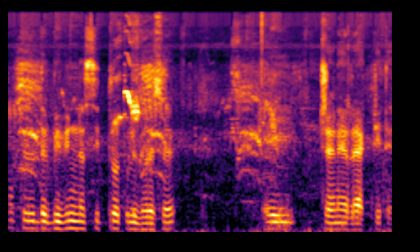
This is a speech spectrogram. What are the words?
মুক্তিযুদ্ধের বিভিন্ন চিত্র তুলে ধরেছে এই ট্রেনের র্যাকটিতে।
